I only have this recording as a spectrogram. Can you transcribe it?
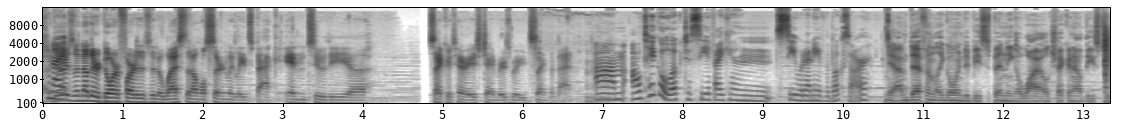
can Uh, I? There's another door farther to the west that almost certainly leads back into the uh, secretary's chambers where you'd slain the bat. Um, I'll take a look to see if I can see what any of the books are. Yeah, I'm definitely going to be spending a while checking out these two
